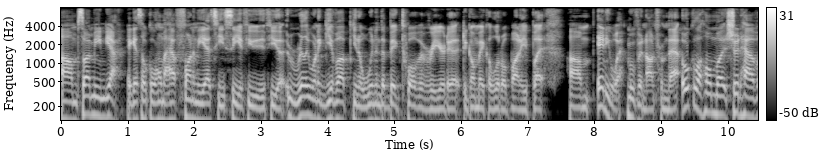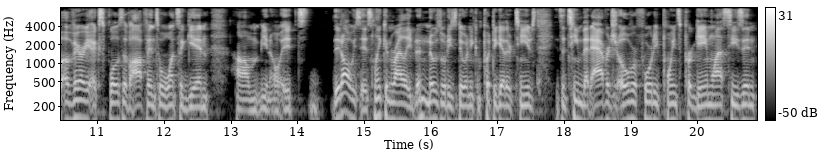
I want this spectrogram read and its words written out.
Um, so, I mean, yeah, I guess Oklahoma have fun in the SEC if you if you really want to give up, you know, winning the Big 12 every year to, to go make a little money. But um, anyway, moving on from that, Oklahoma should have a very explosive offense once again. Um, you know, it's it always is. Lincoln Riley knows what he's doing. He can put together teams. It's a team that averaged over 40 points per game last season.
